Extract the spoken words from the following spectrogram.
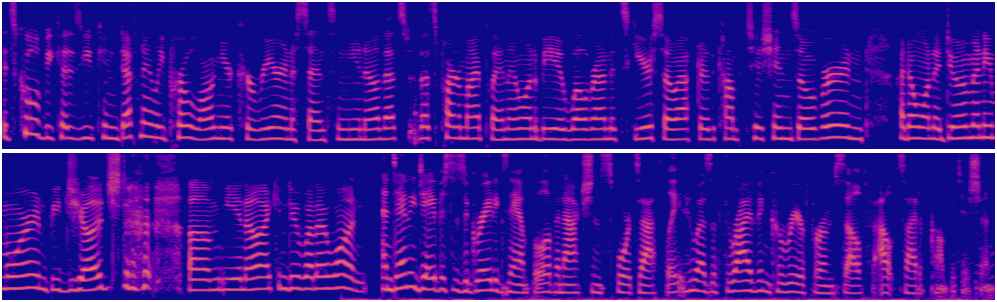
it's cool because you can definitely prolong your career in a sense, and you know that's that's part of my plan. I want to be a well-rounded skier, so after the competition's over and I don't want to do them anymore and be judged, um, you know, I can do what I want. And Danny Davis is a great example of an action sports athlete who has a thriving career for himself outside of competition.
